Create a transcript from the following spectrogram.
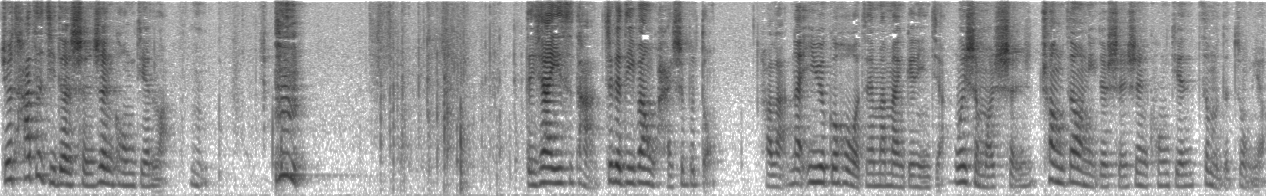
就是他自己的神圣空间了。嗯，等一下，伊斯塔这个地方我还是不懂。好了，那音乐过后我再慢慢跟你讲，为什么神创造你的神圣空间这么的重要。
